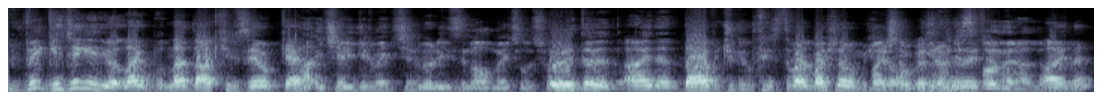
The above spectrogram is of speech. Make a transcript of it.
Ve gece geliyorlar bunlar daha kimse yokken. ha içeri girmek için böyle izin almaya çalışıyorlar. Evet evet aynen. Daha çünkü festival başlamamış. Başlamamış. Bir organize öncesi falan herhalde. Aynen.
